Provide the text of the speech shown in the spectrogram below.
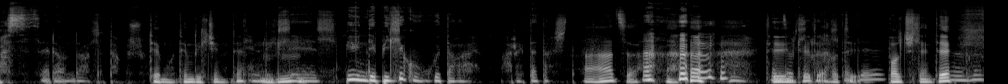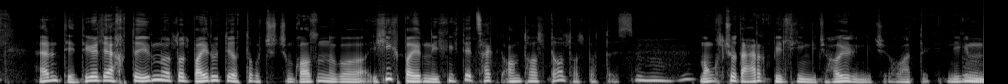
бас арай ондоо болоод байгаа шүү. Тийм үү, тэмдэглэж байна тий. Тэмдэглээл. Биеиндээ бэлэг өгөөд байгаа харагдаад байгаа шүү дээ. Аа за. Тийм тэгэл яг болж лэн тий. Харин тийм. Тэгэл яг хөтэ ер нь бол баяруудын утга учир чинь гол нь нөгөө ихэнх баяр нь ихэнхдээ цагт он тоолтойгоо л холбоотой байсан. Монголчууд арга бэлгийн гэж хоёр ингэж хуваадаг. Нэг нь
